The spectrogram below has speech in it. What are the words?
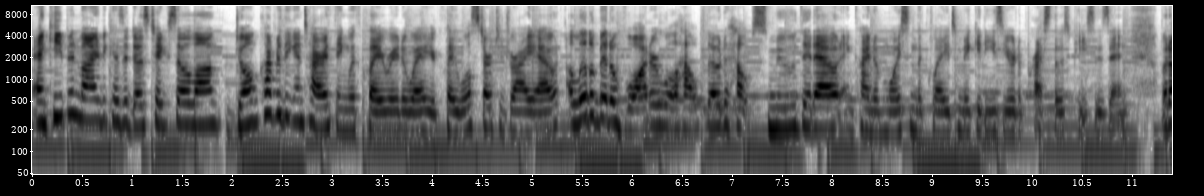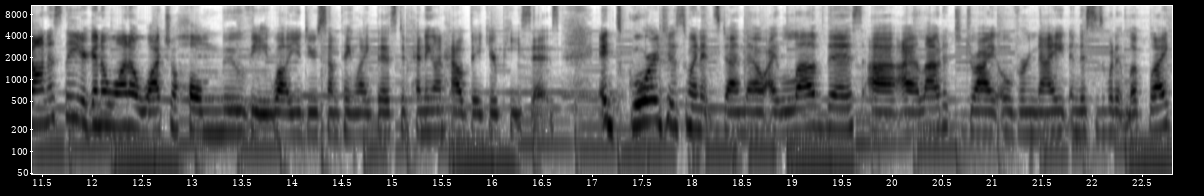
And keep in mind, because it does take so long, don't cover the entire thing with clay right away. Your clay will start to dry out. A little bit of water will help though to help smooth it out and kind of moisten the clay to make it easier to press those pieces in. But honestly, you're gonna wanna watch a whole movie while you do something like this, depending on how big your piece is. It's gorgeous when it's done though. I love this. Uh, I allowed it to dry overnight and this is what it looked like.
